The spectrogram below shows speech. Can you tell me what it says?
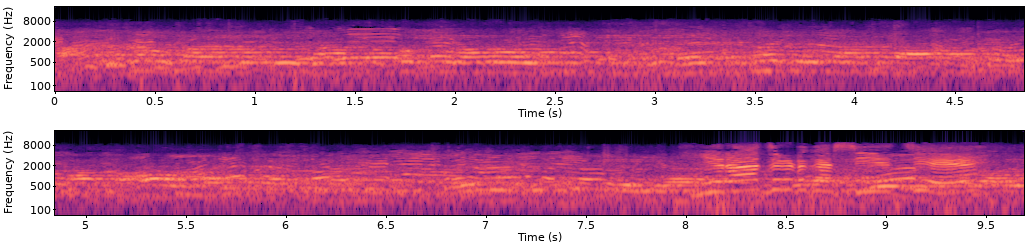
ये राजगढ़ का सीएचए है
